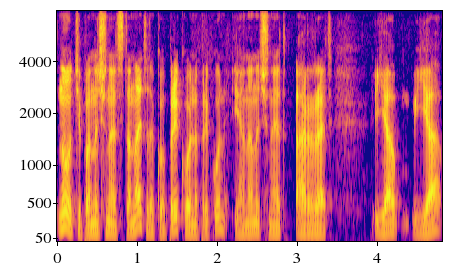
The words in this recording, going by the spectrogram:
Ну, типа, начинает стонать, я такой, прикольно, прикольно. И она начинает орать. Я, я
